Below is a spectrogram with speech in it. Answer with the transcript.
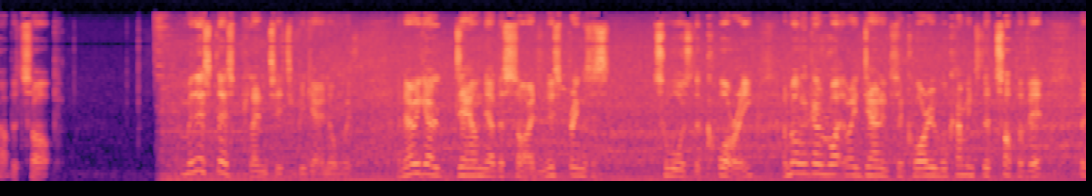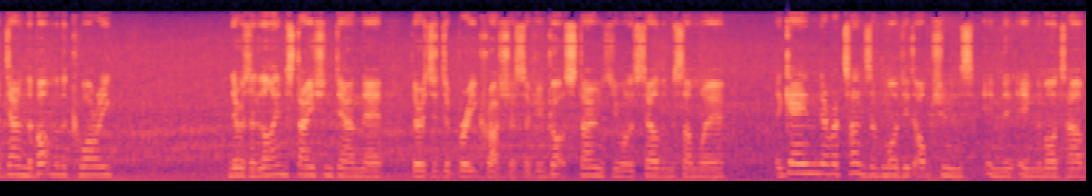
up the top. I mean, there's, there's plenty to be getting on with. And now we go down the other side, and this brings us towards the quarry. I'm not going to go right the way down into the quarry, we'll come into the top of it, but down the bottom of the quarry, there is a lime station down there, there is a debris crusher, so if you've got stones you want to sell them somewhere, again, there are tons of modded options in the, in the mod hub,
